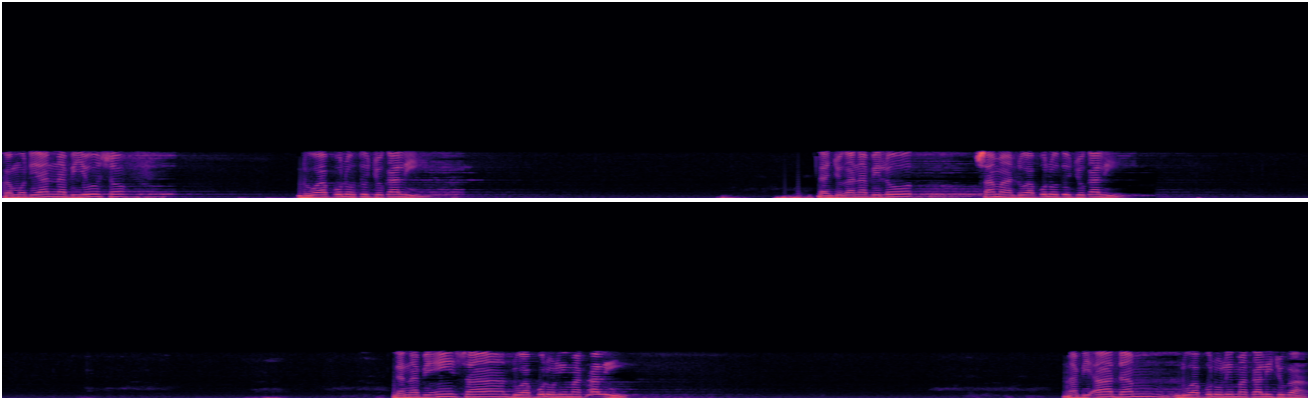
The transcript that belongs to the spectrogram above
Kemudian Nabi Yusuf 27 kali. Dan juga Nabi Lut sama 27 kali. Dan Nabi Isa 25 kali. Nabi Adam 25 kali juga.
